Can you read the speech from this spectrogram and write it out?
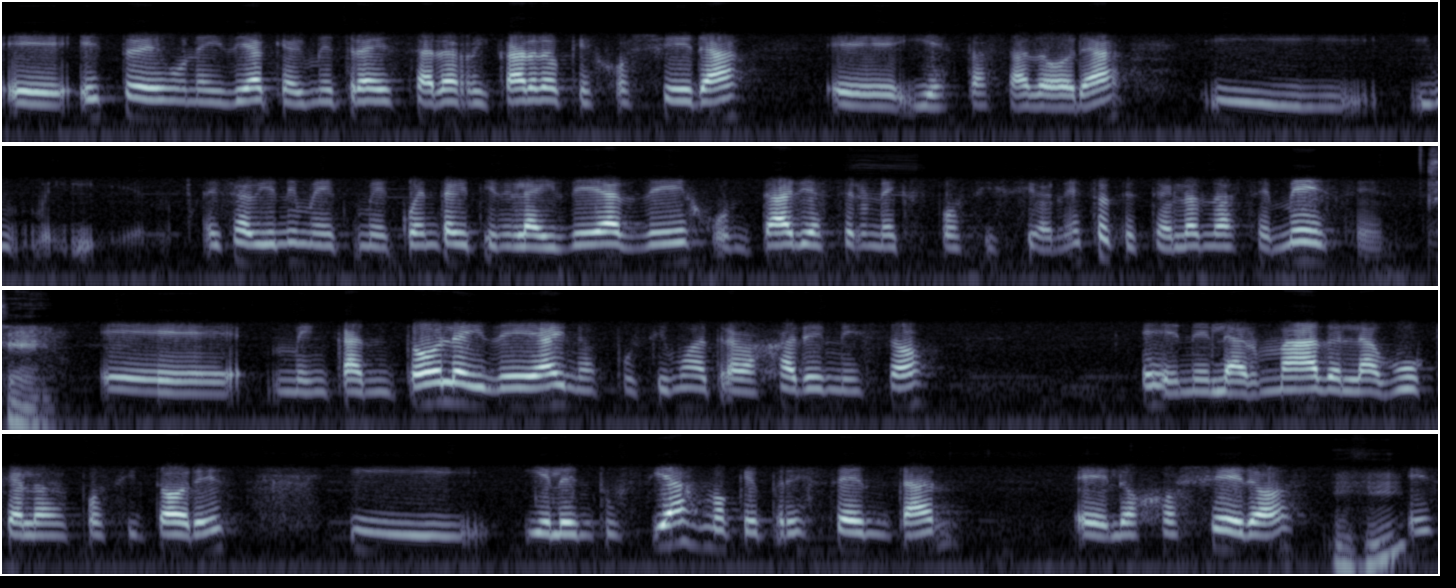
Eh, esto es una idea que a mí me trae Sara Ricardo, que es joyera eh, y es tasadora, y, y, y ella viene y me, me, cuenta que tiene la idea de juntar y hacer una exposición. Esto te estoy hablando hace meses. Eh, me encantó la idea y nos pusimos a trabajar en eso, en el armado, en la búsqueda de los expositores y, y el entusiasmo que presentan eh, los joyeros es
